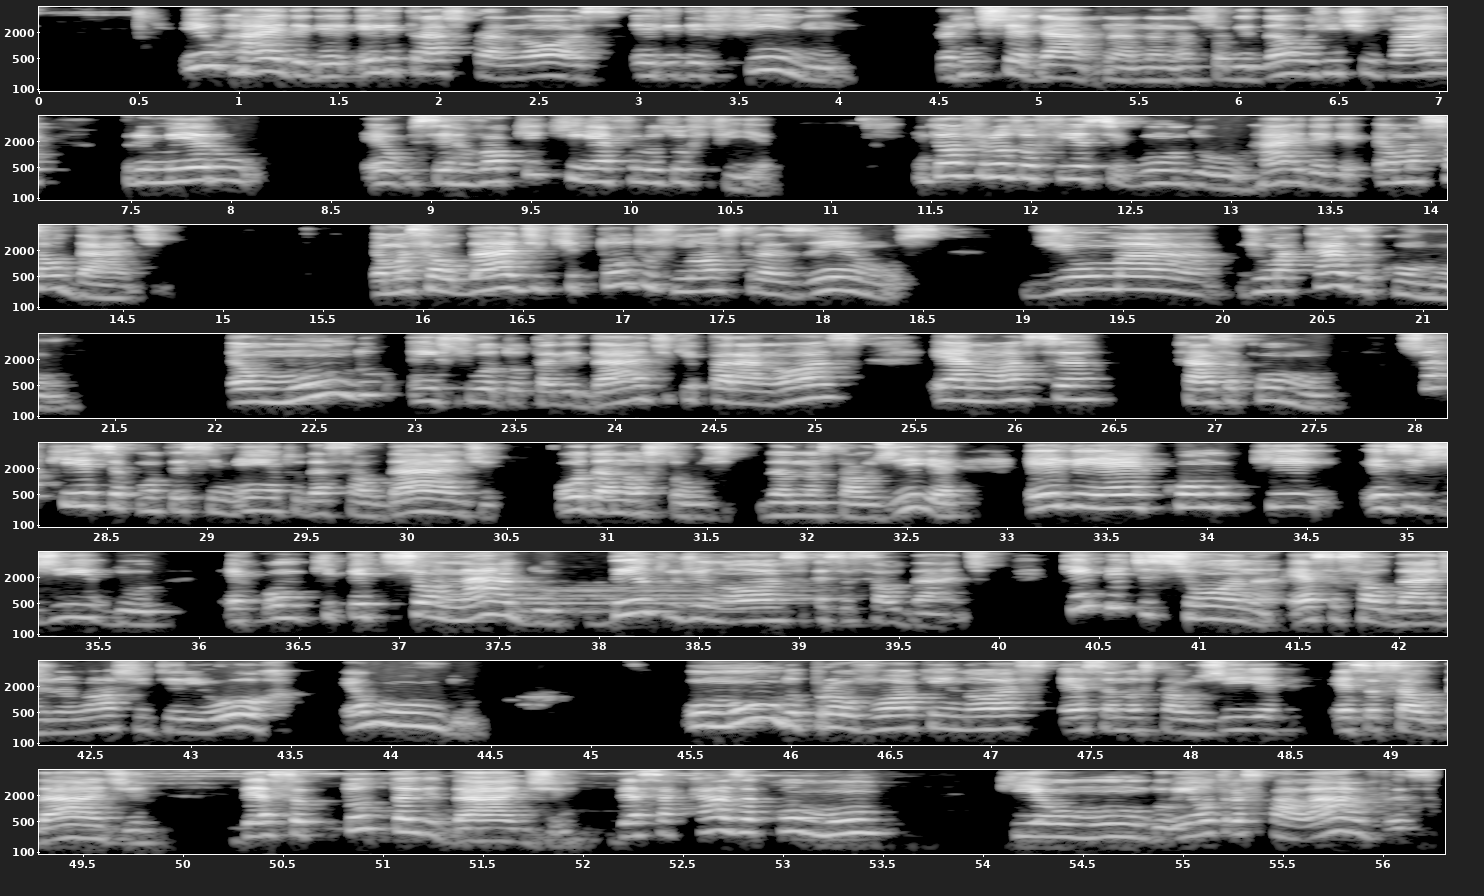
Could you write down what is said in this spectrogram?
E o Heidegger, ele traz para nós, ele define, para a gente chegar na, na, na, solidão, a gente vai primeiro é, observar o que, que é a filosofia. Então, a filosofia, segundo Heidegger, é uma saudade. É uma saudade que todos nós trazemos de uma, de uma casa comum. É o mundo em sua totalidade que, para nós, é a nossa casa comum. Só que esse acontecimento da saudade ou da nostalgia, ele é como que exigido, é como que peticionado dentro de nós essa saudade. Quem peticiona essa saudade no nosso interior é o mundo. O mundo provoca em nós essa nostalgia, essa saudade dessa totalidade, dessa casa comum que é o mundo. Em outras palavras,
